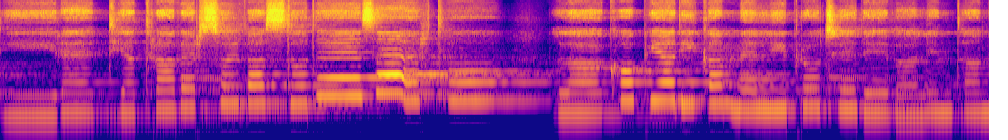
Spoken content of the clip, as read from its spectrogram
Diretti attraverso il vasto del coppia di cammelli procedeva lentamente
